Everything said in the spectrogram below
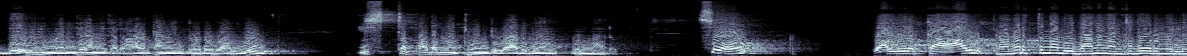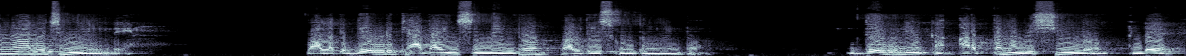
దేవుని మందిరానికి రావటానికి కూడా వాళ్ళు ఇష్టపడనటువంటి వారుగా ఉన్నారు. సో వాళ్ళ యొక్క ఆలో ప్రవర్తన విధానం ఎంత దూరం వెళ్ళిందో ఆలోచన చేయండి. వాళ్ళకి దేవుడు కేటాయించింది ఏంటో వాళ్ళు తీసుకుంటుంది ఏంటో. దేవుని యొక్క అర్పణ విషయంలో అంటే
